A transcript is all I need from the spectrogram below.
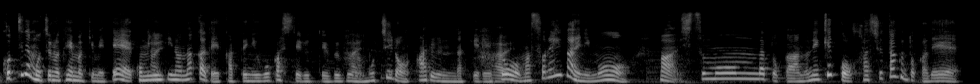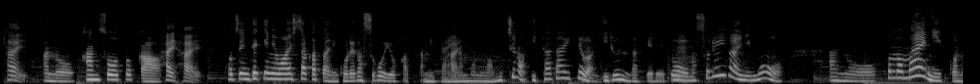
こっちでもちろんテーマ決めてコミュニティの中で勝手に動かしてるっていう部分ははい。もちろんあるんだけれど、はい。まあ、それ以外にも、まあ、質問だとかあの、ね、結構ハッシュタグとかではい。あの感想とか、はいはい。個人的にお会いした方にこれがすごい良かったみたいなものはもちろんいただいてはいるんだけれど、まあ、それ以外にもあのこの前に1個流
